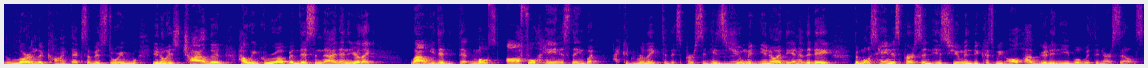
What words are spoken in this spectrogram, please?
learn the context of his story, you know, his childhood, how he grew up, and this and that, and you're like, wow, he did that most awful, heinous thing, but I could relate to this person. He's yeah. human. You know, at the end of the day, the most heinous person is human because we all have good and evil within ourselves.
